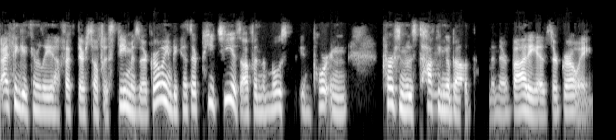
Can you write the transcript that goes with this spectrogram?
i think it can really affect their self-esteem as they're growing because their pt is often the most important person who's talking mm-hmm. about them and their body as they're growing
